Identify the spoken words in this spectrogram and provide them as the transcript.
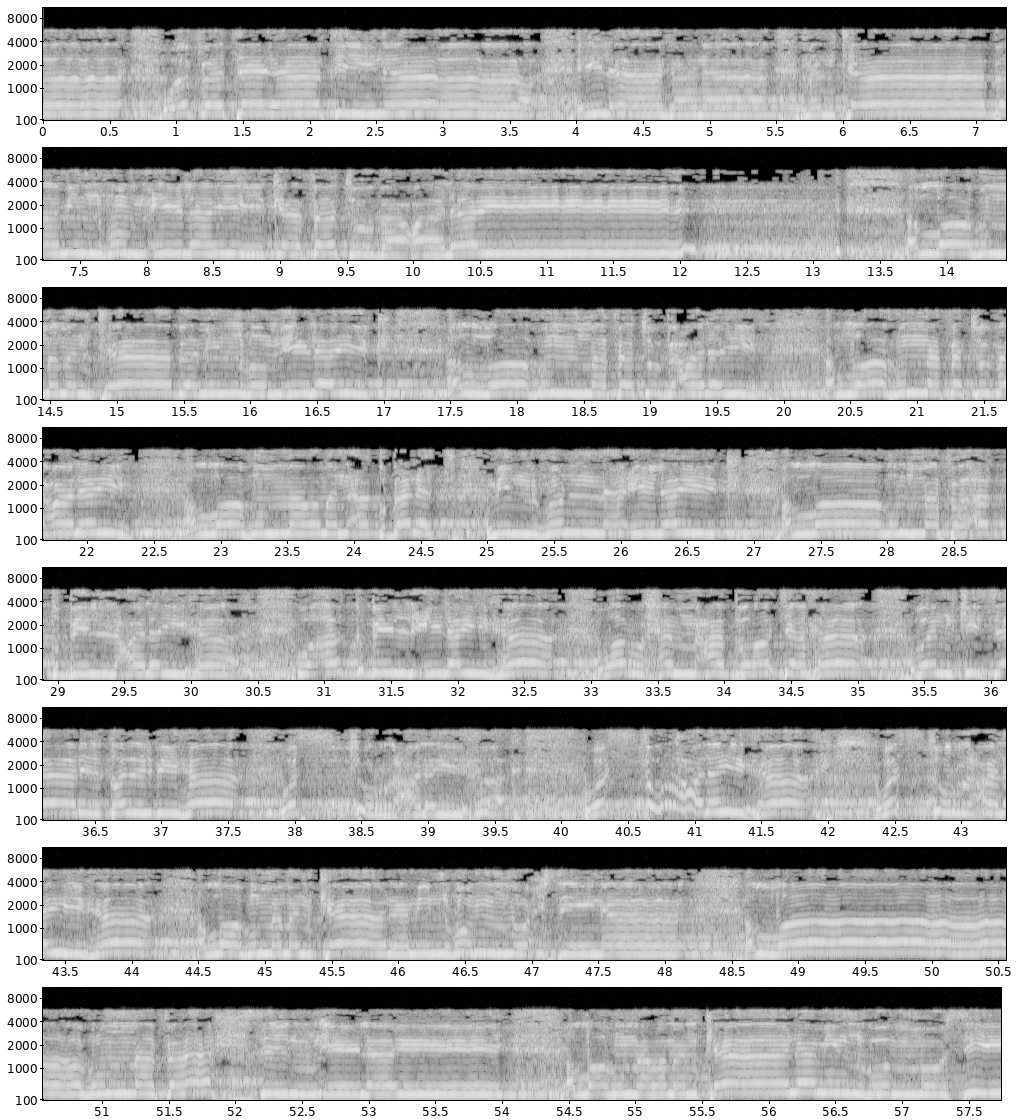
ومن أقبلت منهن إليك. اللهم فأقبل عليها وأقبل إليها وارحم عبرتها وانكسار قلبها واستر عليها واستر عليها واستر عليها. اللهم من كان منهم محسنا. الله فأحسن إليه اللهم ومن كان منهم مسيئا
